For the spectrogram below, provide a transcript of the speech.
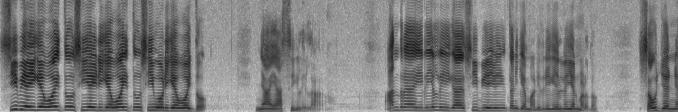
ಸಿ ಬಿ ಐಗೆ ಹೋಯ್ತು, ಸಿ ಐ ಡಿಗೆ ಹೋಯ್ತು, ಸಿ ಒ ಡಿಗೆ ಹೋಯ್ತು. ನ್ಯಾಯ ಸಿಗಲಿಲ್ಲ. ಅಂದರೆ ಇಲ್ಲಿ ಎಲ್ಲಿ ಈಗ ಸಿ ಬಿ ಐ ತನಿಖೆ ಮಾಡಿದ್ರು, ಈಗ ಎಲ್ಲಿ ಏನು ಮಾಡೋದು? ಸೌಜನ್ಯ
